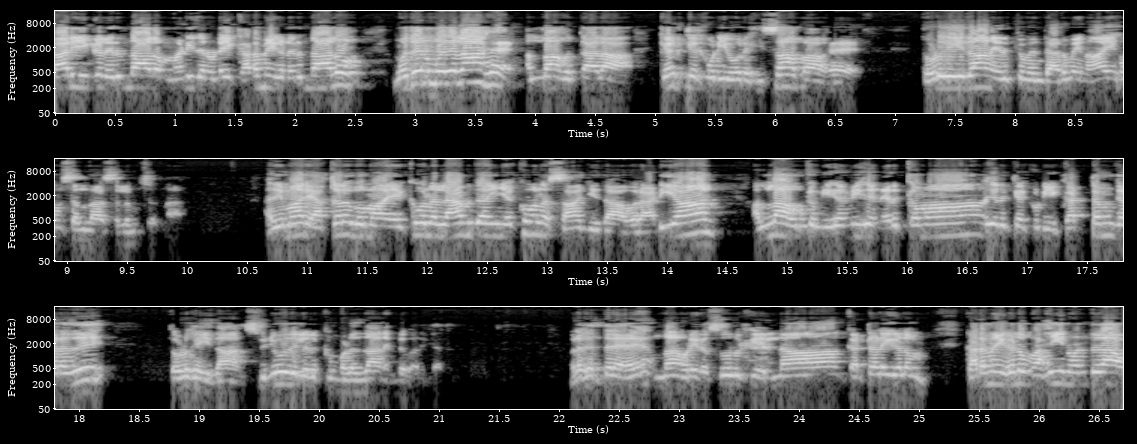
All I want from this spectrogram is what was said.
காரியங்கள் இருந்தாலும் மனிதனுடைய கடமைகள் இருந்தாலும் முதன் முதலாக அல்லாஹு தாலா கேட்கக்கூடிய ஒரு ஹிசாபாக தொழுகைதான் இருக்கும் என்று அருமை நாயகம் செல்லா செல்லும் சொன்னார். அதே மாதிரி அக்கரபுமா எக்குவன லாபுதா எக்குவன சாஜிதா ஒரு அடியான் அல்லாஹுக்கு மிக மிக நெருக்கமாக இருக்கக்கூடிய கட்டம்ங்கிறது தொழுகைதான் சுஜூதில் இருக்கும் பொழுதுதான் என்று வருகிறது. உலகத்துல அல்லாஹுடைய ரசூலுக்கு எல்லா கட்டளைகளும் கடமைகளும் வகையின் வந்துதான்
